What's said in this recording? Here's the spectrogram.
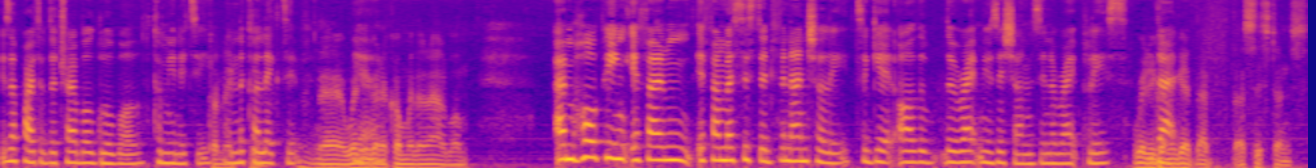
is a part of the tribal global community and the collective. Uh, when Yeah. you're going to come with an album? I'm hoping if I'm if I'm assisted financially to get all the, the right musicians in the right place. Where are you going to get that assistance?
